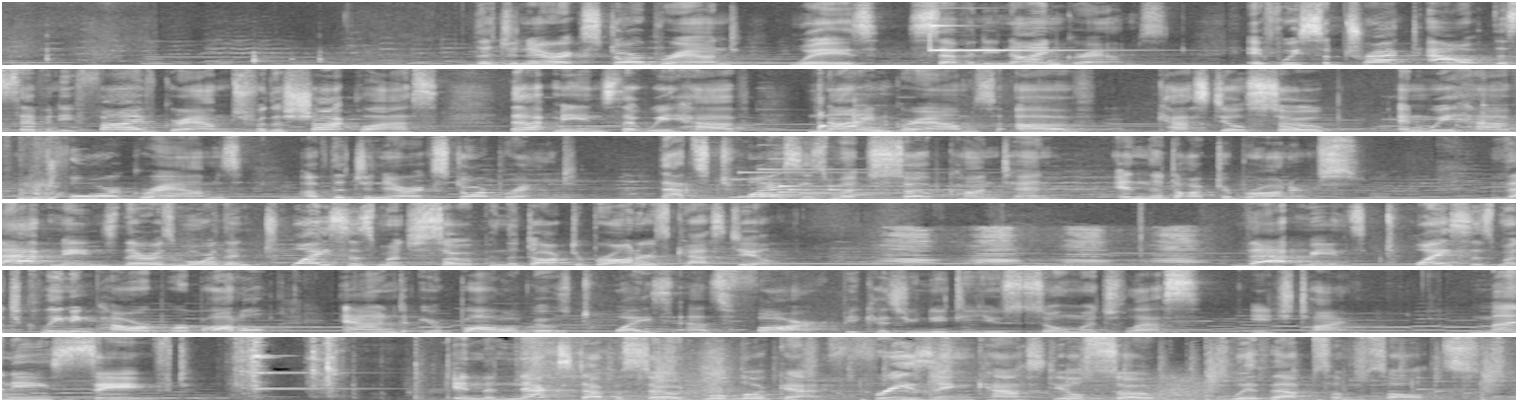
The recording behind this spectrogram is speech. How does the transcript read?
The generic store brand weighs 79 grams. If we subtract out the 75 grams for the shot glass, that means that we have 9 grams of Castile soap and we have 4 grams of the generic store brand. That's twice as much soap content in the Dr. Bronner's. That means there is more than twice as much soap in the Dr. Bronner's Castile. That means twice as much cleaning power per bottle and your bottle goes twice as far because you need to use so much less each time. Money saved. In the next episode, we'll look at freezing Castile soap with Epsom salts.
